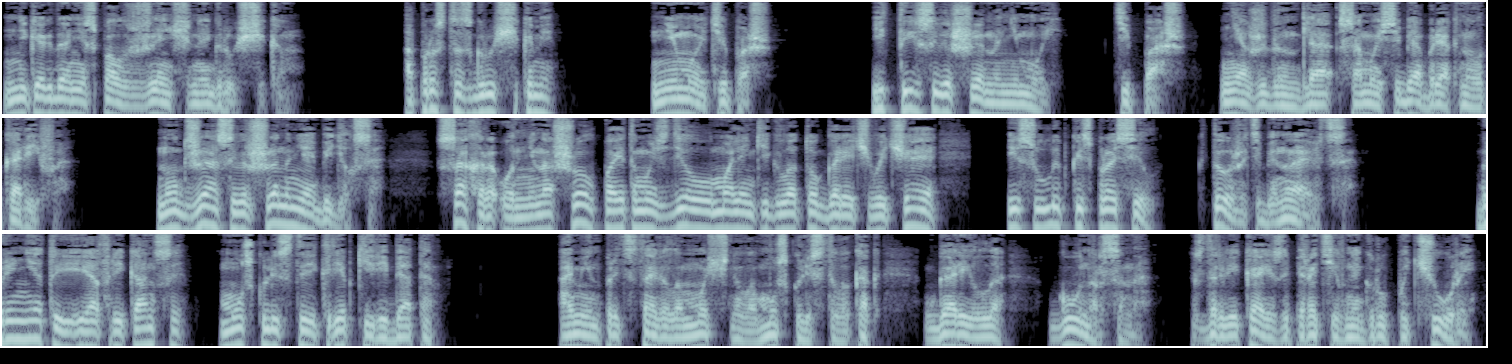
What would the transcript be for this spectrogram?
Никогда не спал с женщиной-грузчиком. «А просто с грузчиками?» «Не мой типаж». «И ты совершенно не мой типаж», — неожиданно для самой себя брякнула Карифа. Но Джа совершенно не обиделся. Сахара он не нашел, поэтому сделал маленький глоток горячего чая и с улыбкой спросил, «Кто же тебе нравится?» Брюнеты и африканцы, мускулистые крепкие ребята. Амин представила мощного, мускулистого, как горилла Гуннарсона, здоровяка из оперативной группы Чуры,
